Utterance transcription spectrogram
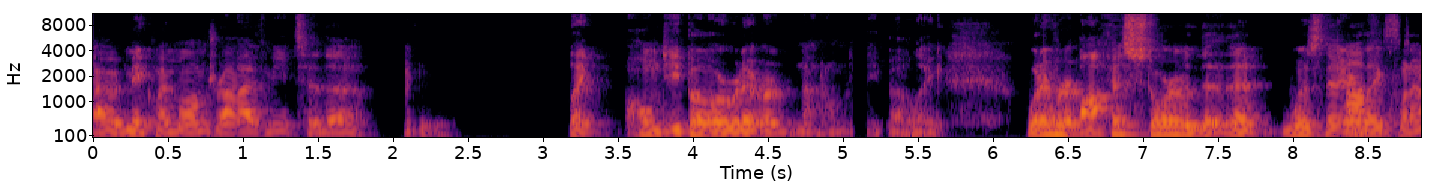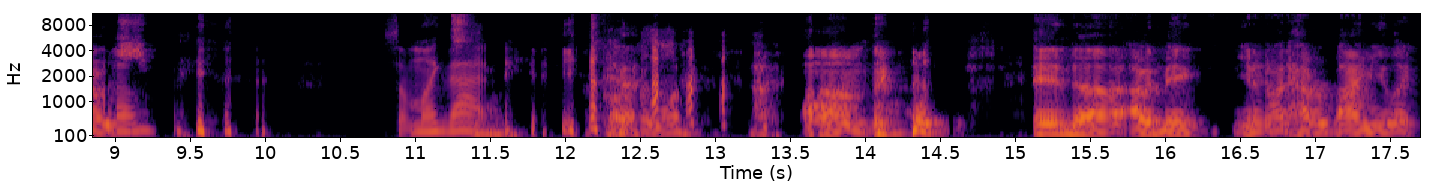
i would make my mom drive me to the like home depot or whatever or not home depot like whatever office store that, that was there Office like when i was something like that. yeah. That's probably one. Um, and uh, I would make, you know, I'd have her buy me like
